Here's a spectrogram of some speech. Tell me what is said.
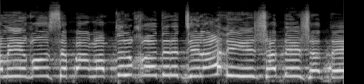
আমি আব্দুল কাদের জিলানির সাথে সাথে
